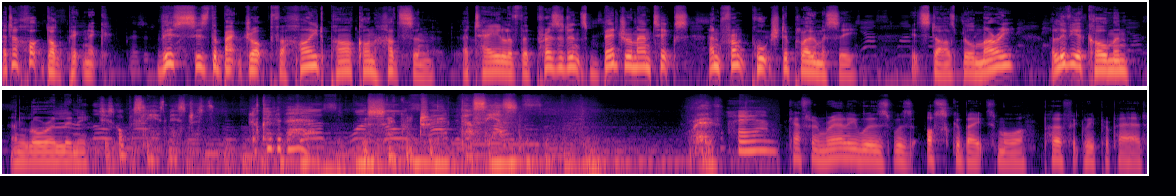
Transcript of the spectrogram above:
at a hot dog picnic. This is the backdrop for Hyde Park on Hudson, a tale of the president's bedroom antics and front porch diplomacy. It stars Bill Murray, Olivia Colman, and Laura Linney. She's obviously his mistress. Look over there. The secretary. They'll see us. With? I am. Catherine rarely was, was Oscar Bates more perfectly prepared.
